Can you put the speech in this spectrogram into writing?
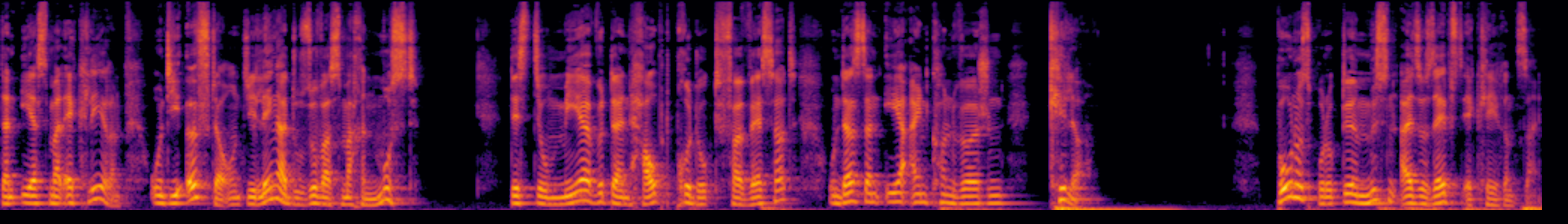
dann erstmal erklären. Und je öfter und je länger du sowas machen musst, desto mehr wird dein Hauptprodukt verwässert und das ist dann eher ein Conversion Killer. Bonusprodukte müssen also selbsterklärend sein.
